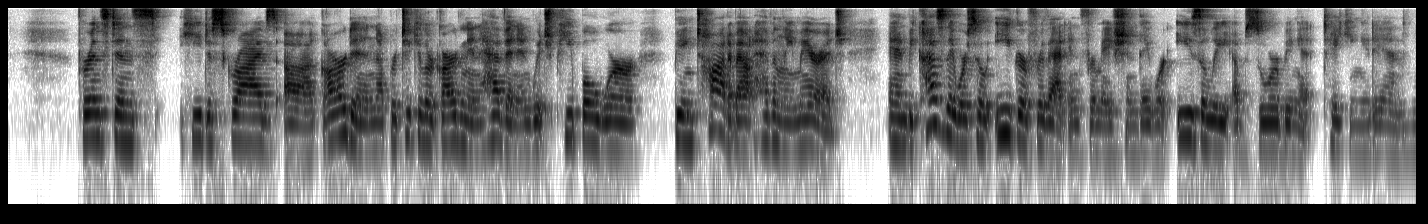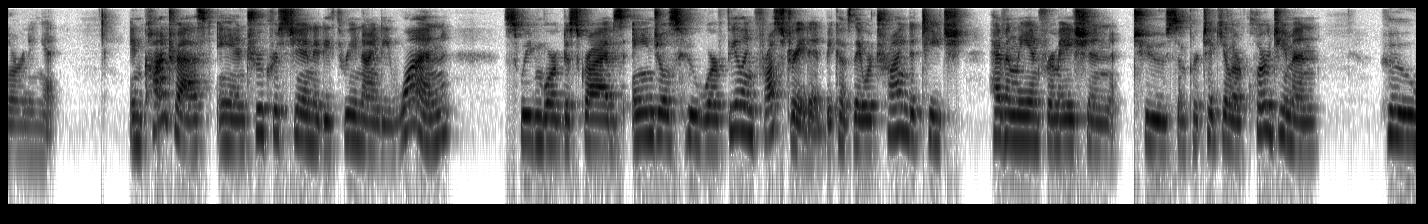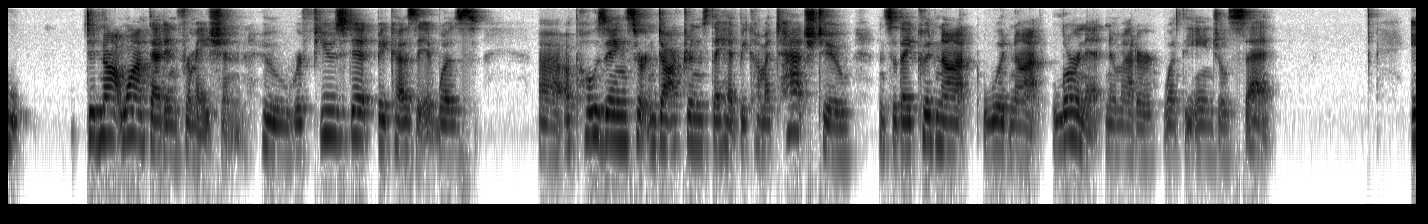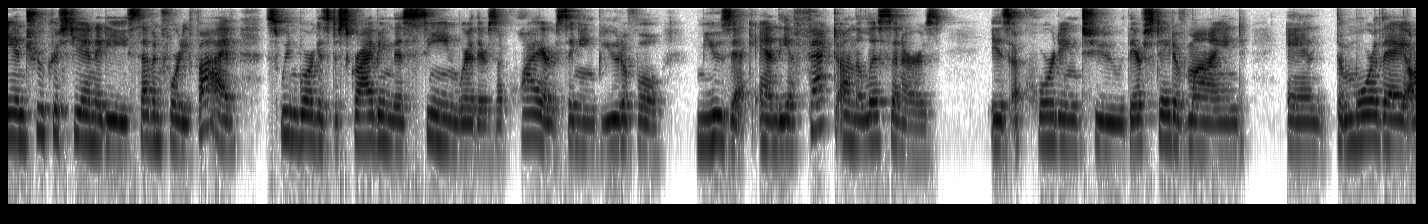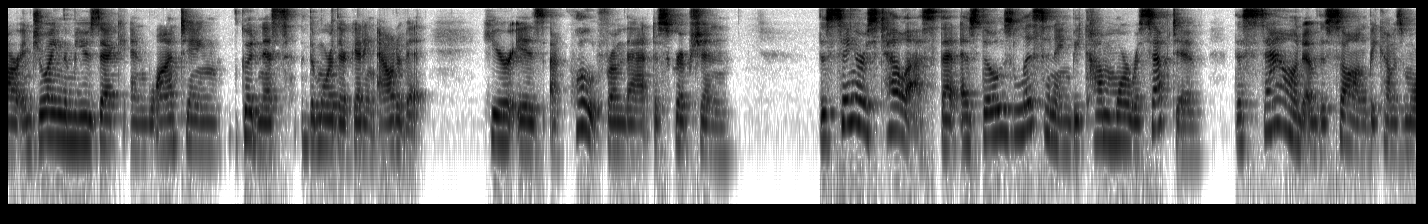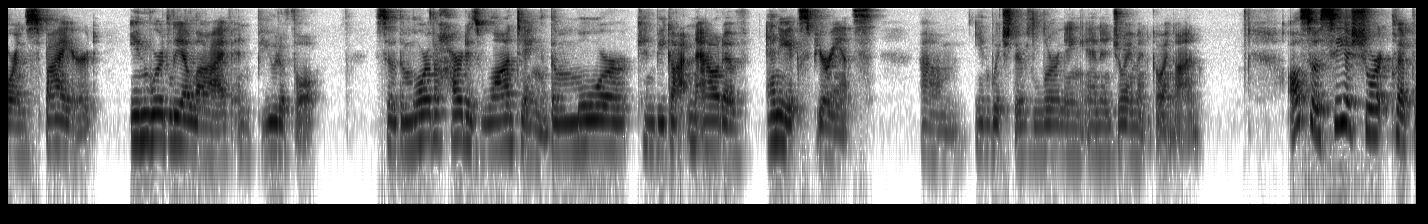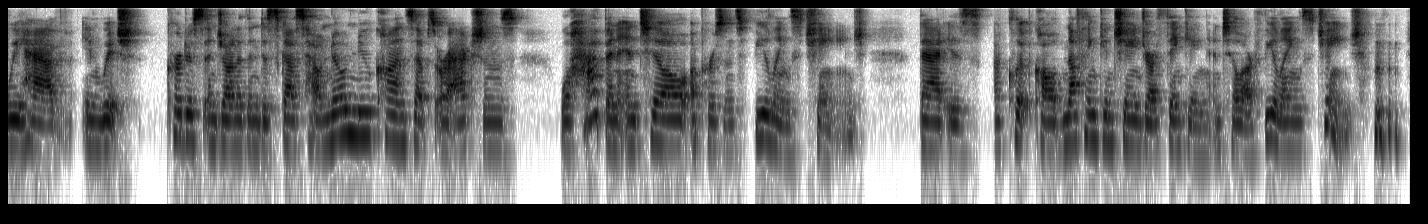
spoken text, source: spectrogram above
For instance, he describes a garden, a particular garden in heaven, in which people were being taught about heavenly marriage. And because they were so eager for that information, they were easily absorbing it, taking it in, learning it. In contrast, in True Christianity 391, Swedenborg describes angels who were feeling frustrated because they were trying to teach heavenly information to some particular clergymen who did not want that information, who refused it because it was uh, opposing certain doctrines they had become attached to, and so they could not, would not learn it, no matter what the angels said. In True Christianity 745, Swedenborg is describing this scene where there's a choir singing beautiful music, and the effect on the listeners is according to their state of mind. And the more they are enjoying the music and wanting goodness, the more they're getting out of it. Here is a quote from that description The singers tell us that as those listening become more receptive, the sound of the song becomes more inspired, inwardly alive, and beautiful. So the more the heart is wanting, the more can be gotten out of any experience um, in which there's learning and enjoyment going on. Also, see a short clip we have in which Curtis and Jonathan discuss how no new concepts or actions will happen until a person's feelings change. That is a clip called Nothing Can Change Our Thinking Until Our Feelings Change.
